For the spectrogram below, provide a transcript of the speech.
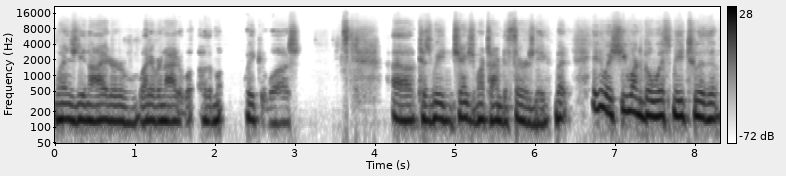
Wednesday night or whatever night of the week it was, because uh, we changed one time to Thursday. But anyway, she wanted to go with me to the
